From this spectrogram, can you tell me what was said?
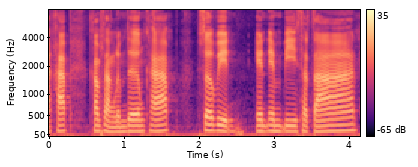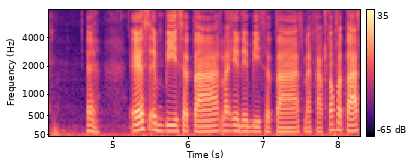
นะครับคำสั่งเดิมๆครับ service nmb start เอ smb start และ nmb start นะครับ ต้อง start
